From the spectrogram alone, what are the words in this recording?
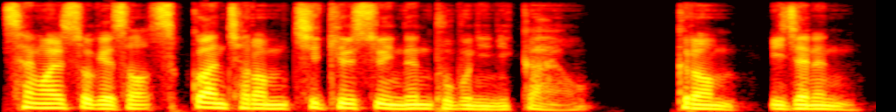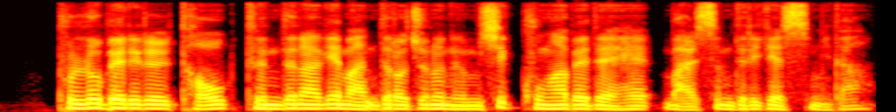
생활 속에서 습관처럼 지킬 수 있는 부분이니까요. 그럼 이제는 블루베리를 더욱 든든하게 만들어주는 음식 궁합에 대해 말씀드리겠습니다.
